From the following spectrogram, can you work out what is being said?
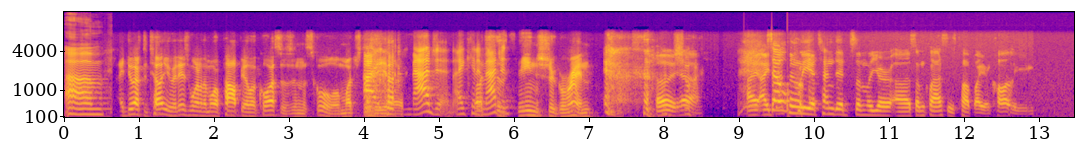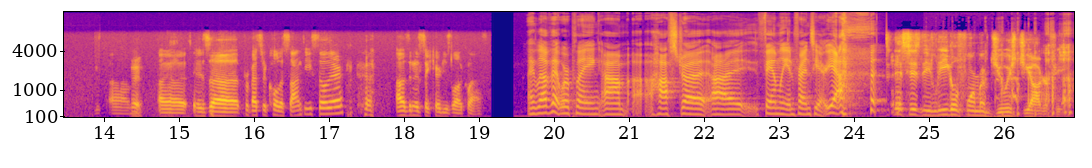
Um, I do have to tell you, it is one of the more popular courses in the school, much to I the can uh, imagine. I can imagine. the dean's chagrin. Oh yeah, I, I So- definitely attended some of your uh, some classes taught by your colleague. Um, uh, is uh, Professor Colasanti still there? I was in a securities law class. I love that we're playing um, Hofstra uh, family and friends here. Yeah. This is the legal form of Jewish geography.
